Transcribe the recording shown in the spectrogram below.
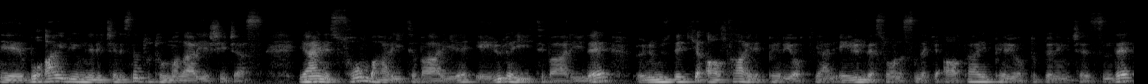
e, bu ay düğümleri içerisinde tutulmalar yaşayacağız. Yani sonbahar itibariyle, Eylül ayı itibariyle önümüzdeki 6 aylık periyot yani Eylül ve sonrasındaki 6 aylık periyotluk dönem içerisinde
